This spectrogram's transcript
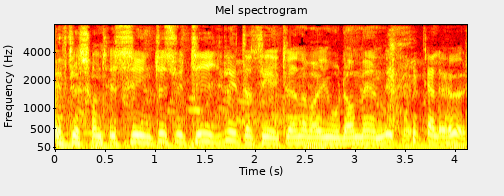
Eftersom det syntes ju tydligt att cirklarna var gjorda av människor. Eller hur?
